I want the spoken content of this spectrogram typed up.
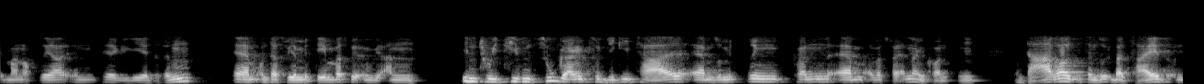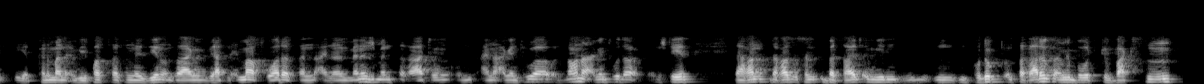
immer noch sehr in TRGG drin. Ähm, und dass wir mit dem, was wir irgendwie an intuitiven Zugang zu digital ähm, so mitbringen können, ähm, was verändern konnten. Und daraus ist dann so über Zeit, und jetzt könnte man irgendwie postrationalisieren und sagen, wir hatten immer vor, dass dann eine Managementberatung und eine Agentur und noch eine Agentur da entsteht, daran, daraus ist dann über Zeit irgendwie ein, ein Produkt- und Beratungsangebot gewachsen,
